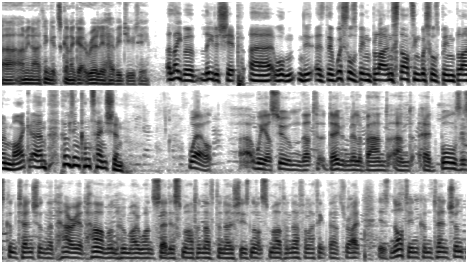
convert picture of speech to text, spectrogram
uh, I mean, I think it's going to get really heavy duty. A Labour leadership, uh, well, as the whistle's been blown, the starting whistle's been blown, Mike, um, who's in contention? Well, uh, we assume that David Miliband and Ed Balls' contention that Harriet Harman, whom I once said is smart enough to know she's not smart enough, and I think that's right, is not in contention.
